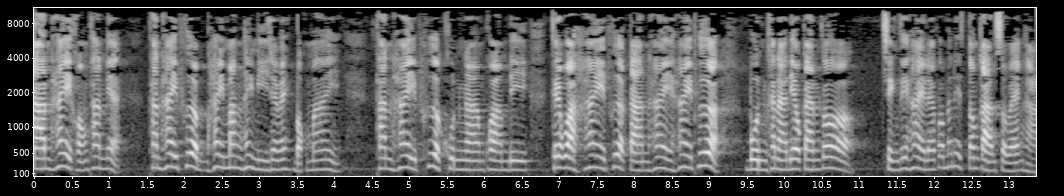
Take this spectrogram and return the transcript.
การให้ของท่านเนี่ยท่านให้เพื่อให้มั่งให้มีใช่ไหมบอกไม่ ท่านให้เพื่อคุณงามความดีเรียกว่าให้เพื่อการให้ให้เพื่อบุญขณะเดียวกันก็สิ่งที่ให้แล้วก็ไม่ได้ต้องการสแสวงหา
